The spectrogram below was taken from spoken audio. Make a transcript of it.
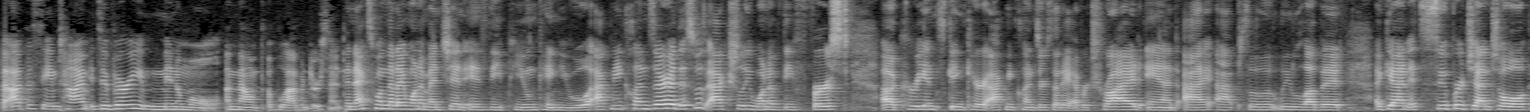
But at the same time, it's a very minimal amount of lavender scent. The next one that I want to mention is the Pyunkang Yul Acne Cleanser. This was actually one of the first uh, Korean skincare acne cleansers that I ever tried and I absolutely love it. Again, it's super gentle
